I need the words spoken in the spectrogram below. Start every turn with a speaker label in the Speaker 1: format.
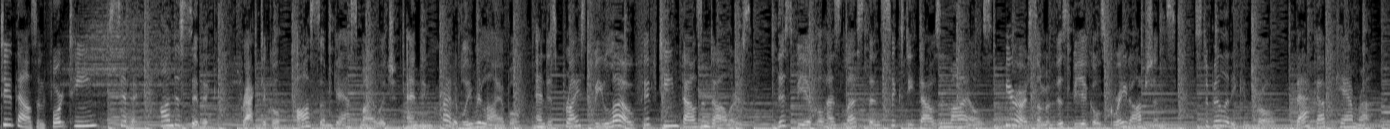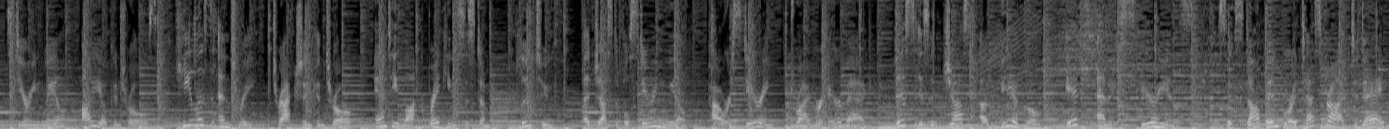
Speaker 1: 2014 Civic, Honda Civic. Practical, awesome gas mileage, and incredibly reliable, and is priced below $15,000. This vehicle has less than 60,000 miles. Here are some of this vehicle's great options. Stability control, backup camera, steering wheel, audio controls, keyless entry, traction control, anti-lock braking system, Bluetooth, adjustable steering wheel, power steering, driver airbag. This isn't just a vehicle, it's an experience. So stop in for a test drive today.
